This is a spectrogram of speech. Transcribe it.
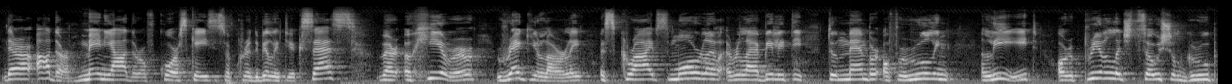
There are other, many other, of course, cases of credibility excess where a hearer regularly ascribes more reliability to a member of a ruling elite or a privileged social group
